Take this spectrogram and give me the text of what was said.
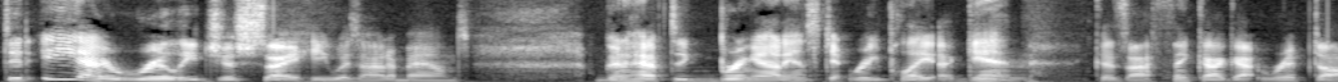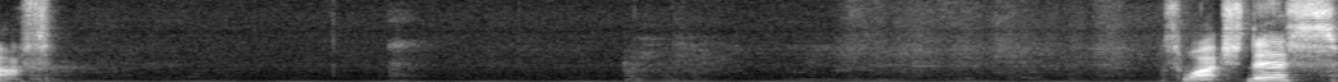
Did EA really just say he was out of bounds? I'm going to have to bring out instant replay again, because I think I got ripped off. Let's watch this.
